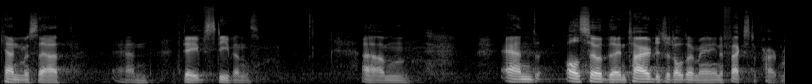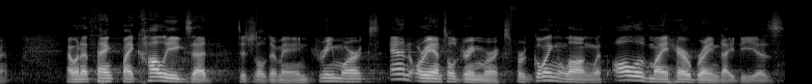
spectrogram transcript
Ken Museth, and Dave Stevens. Um, and also the entire Digital Domain Effects Department. I want to thank my colleagues at Digital Domain, DreamWorks, and Oriental DreamWorks for going along with all of my harebrained ideas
